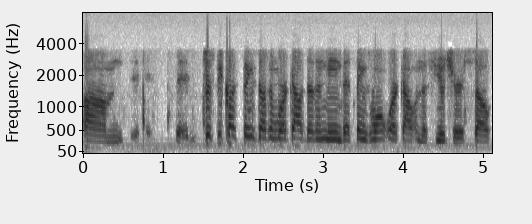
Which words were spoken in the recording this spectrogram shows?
Um, just because things doesn't work out doesn't mean that things won't work out in the future. So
